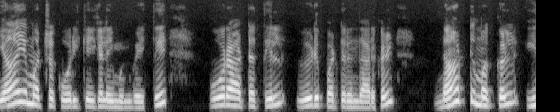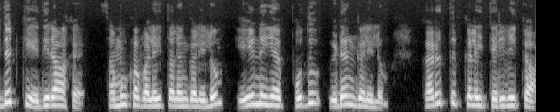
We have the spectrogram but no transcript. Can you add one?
நியாயமற்ற கோரிக்கைகளை முன்வைத்து போராட்டத்தில் ஈடுபட்டிருந்தார்கள். நாட்டு மக்கள் இதற்கு எதிராக சமூக வலைதளங்களிலும் ஏனைய பொது இடங்களிலும் கருத்துக்களை தெரிவிக்க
